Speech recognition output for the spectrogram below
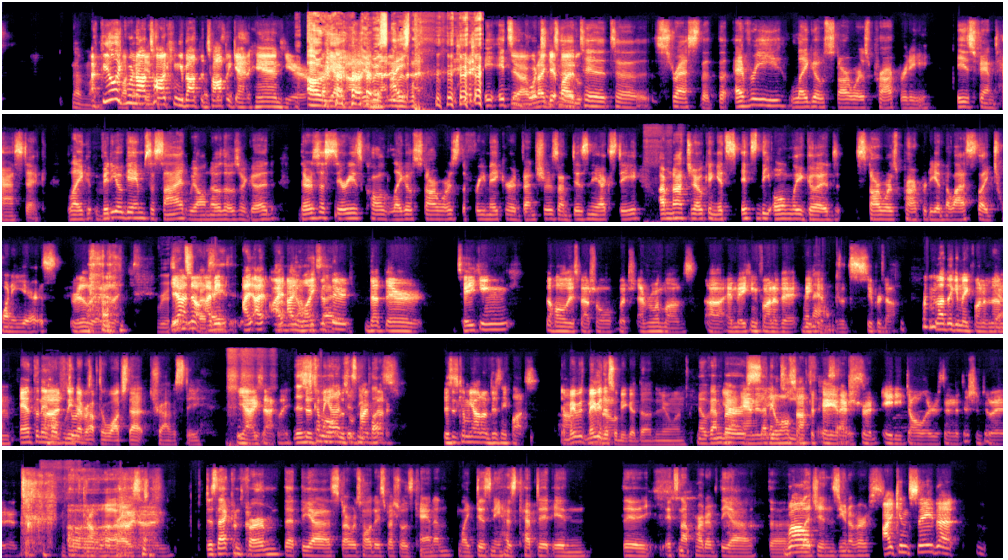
Never mind. I feel like I'm we're not get into- talking about the topic at hand here. Oh Uh, yeah. It was. that It is- was. It- it's Yeah, when I important get to, my- to to stress that the every Lego Star Wars property is fantastic. Like video games aside, we all know those are good. There's a series called Lego Star Wars: The Freemaker Adventures on Disney XD. I'm not joking. It's it's the only good Star Wars property in the last like 20 years. really, really. Really? yeah no i mean i i i, I like that they're that they're taking the holiday special which everyone loves uh and making fun of it because Renowned. it's super dumb i'm glad they can make fun of Yeah. them Anthony, uh, hopefully, you never have to watch that travesty. yeah, exactly This is coming will- out on Disney. Plus, this is coming out on disney plus Yeah, maybe Um, maybe this will be good though. The new one. November yeah, and you'll also have to pay an extra eighty dollars in addition to it, and Uh, travel to China. And Does that confirm that the uh, Star Wars Holiday Special is canon? Like Disney has kept it in the it's not part of the uh the Well, Legends universe. I can say that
